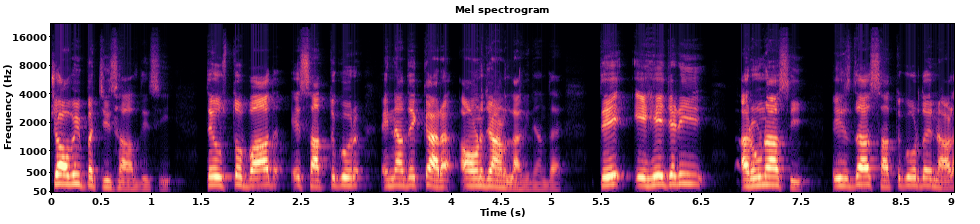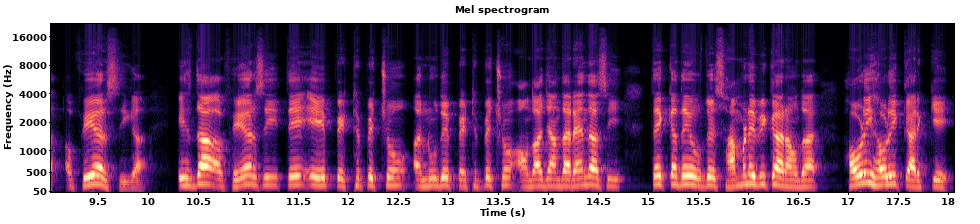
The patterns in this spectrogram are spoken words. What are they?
24-25 ਸਾਲ ਦੀ ਸੀ। ਤੇ ਉਸ ਤੋਂ ਬਾਅਦ ਇਹ ਸਤਗੁਰ ਇਹਨਾਂ ਦੇ ਘਰ ਆਉਣ ਜਾਣ ਲੱਗ ਜਾਂਦਾ ਹੈ। ਤੇ ਇਹ ਜਿਹੜੀ ਅਰੁਣਾ ਸੀ, ਇਸ ਦਾ ਸਤਗੁਰ ਦੇ ਨਾਲ ਅਫੇਅਰ ਸੀਗਾ। ਇਸ ਦਾ ਅਫੇਅਰ ਸੀ ਤੇ ਇਹ ਪਿੱਠ ਪਿੱਛੋਂ, ਅਨੂ ਦੇ ਪਿੱਠ ਪਿੱਛੋਂ ਆਉਂਦਾ ਜਾਂਦਾ ਰਹਿੰਦਾ ਸੀ ਤੇ ਕਦੇ ਉਸਦੇ ਸਾਹਮਣੇ ਵੀ ਘਰ ਆਉਂਦਾ। ਹੌਲੀ ਹੌਲੀ ਕਰਕੇ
